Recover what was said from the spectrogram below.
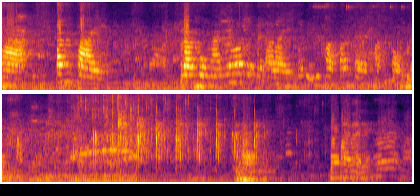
ธาตั้งใจกระทงนั้นไม่ว่าจะเป็นอะไรก็อยู่ที่ความตั้งใจค่ะจบเลยค่ะ ครับ ต่อไปหมายเลขห้าค่ะ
